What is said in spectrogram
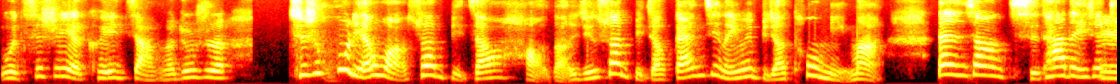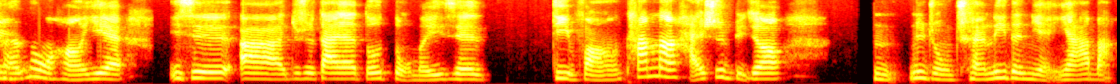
我其实也可以讲个，就是其实互联网算比较好的，已经算比较干净的，因为比较透明嘛。但像其他的一些传统行业，一些啊，就是大家都懂的一些。地方，他们还是比较，嗯，那种权力的碾压吧。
